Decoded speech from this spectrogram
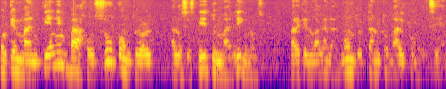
porque mantienen bajo su control a los espíritus malignos para que no hagan al mundo tanto mal como desean,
